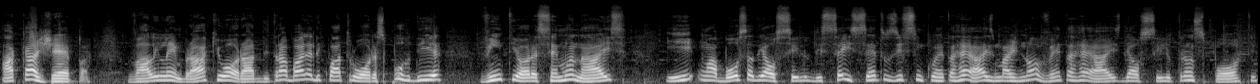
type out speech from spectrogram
a Cagepa. Vale lembrar que o horário de trabalho é de 4 horas por dia, 20 horas semanais e uma bolsa de auxílio de 650 reais, mais 90 reais de auxílio transporte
